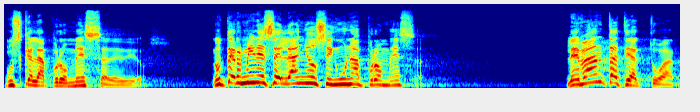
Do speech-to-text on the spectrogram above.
Busca la promesa de Dios. No termines el año sin una promesa. Levántate a actuar.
